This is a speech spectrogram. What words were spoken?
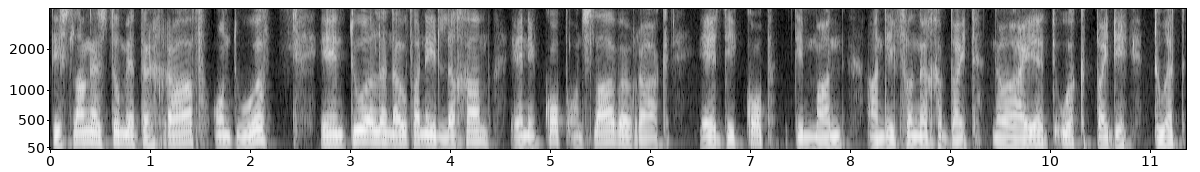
Die slang is toe met 'n graaf onthoof en toe hulle nou van die liggaam en die kop ontslawe raak, het die kop die man aan die vinger gebyt. Nou hy het ook by die dood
